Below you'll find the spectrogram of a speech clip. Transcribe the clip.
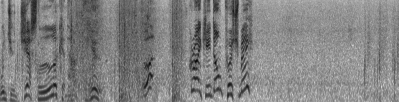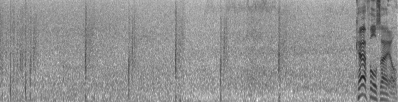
Would you just look at that view? What? Crikey, don't push me! Careful, Zael.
